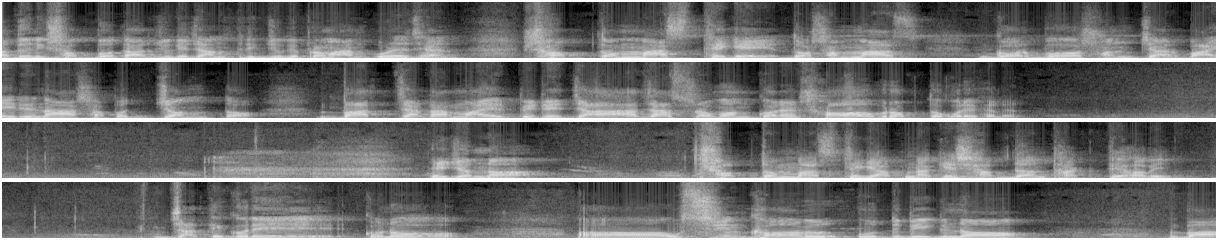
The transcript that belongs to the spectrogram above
আধুনিক সভ্যতার যুগে, যান্ত্রিক যুগে প্রমাণ করেছেন, সপ্তম মাস থেকে দশম মাস গর্ভ সঞ্চার বাইরে না আসা পর্যন্ত বাচ্চাটা মায়ের পেটে যা যা শ্রবণ করেন, সব রপ্ত করে ফেলেন। এই জন্য সপ্তম মাস থেকে আপনাকে সাবধান থাকতে হবে। যাতে করে কোনো আহ, উচ্ছৃঙ্খল উদ্বিগ্ন বা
